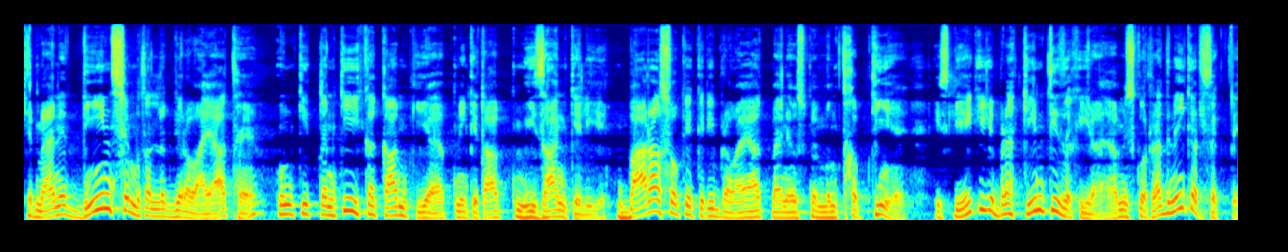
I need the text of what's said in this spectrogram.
کہ میں نے دین سے متعلق جو روایات ہیں ان کی تنقید کا کام کیا ہے اپنی کتاب میزان کے لیے۔ بارہ سو کے قریب روایات میں نے اس میں منتخب کی ہیں۔ اس لیے کہ یہ بڑا قیمتی ذخیرہ ہے ہم اس کو رد نہیں کر سکتے۔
